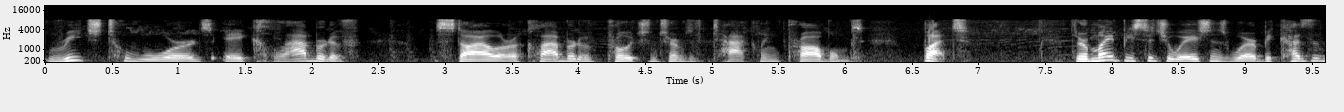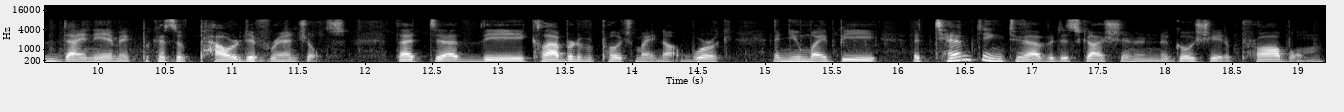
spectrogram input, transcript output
reach towards a collaborative style or a collaborative approach in terms of tackling problems. But there might be situations where, because of the dynamic, because of power differentials, that uh, the collaborative approach might not work, and you might be attempting to have a discussion and negotiate a problem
